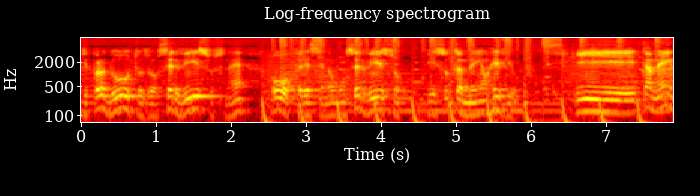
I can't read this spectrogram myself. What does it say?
de produtos ou serviços, né? ou oferecendo algum serviço, isso também é um review. E também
